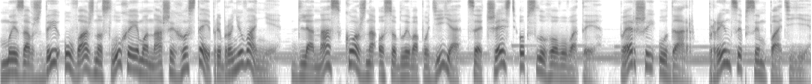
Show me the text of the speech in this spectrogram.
Ми завжди уважно слухаємо наших гостей при бронюванні. Для нас кожна особлива подія це честь обслуговувати. Перший удар принцип симпатії.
